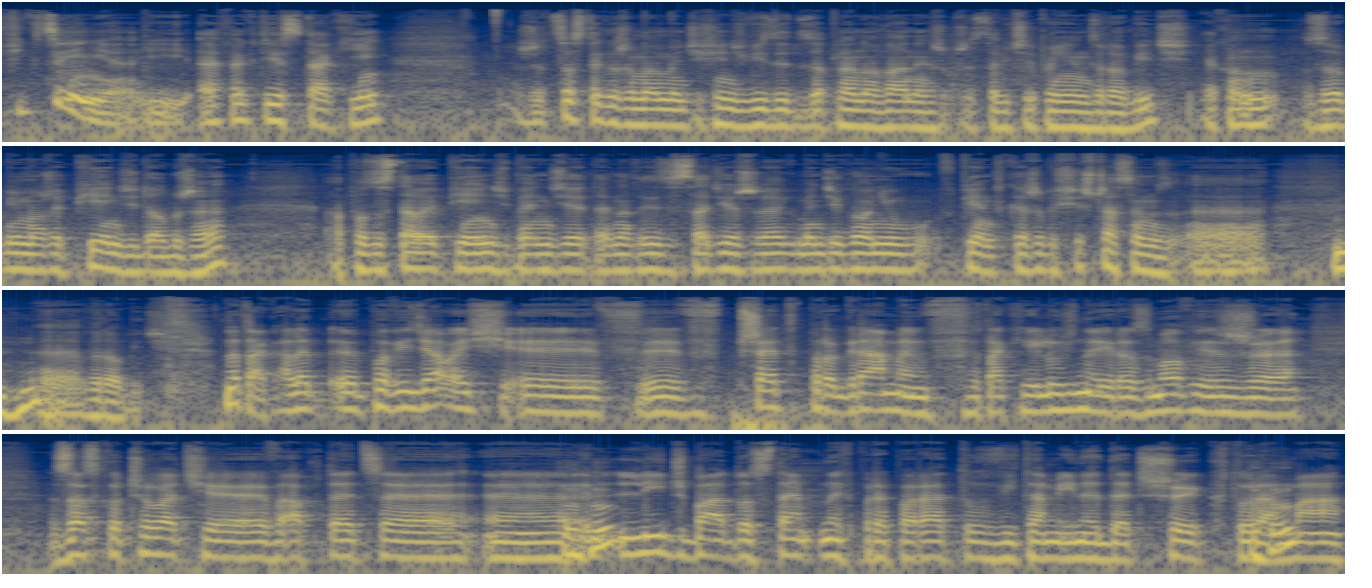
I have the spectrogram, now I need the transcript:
fikcyjnie. I efekt jest taki, że co z tego, że mamy 10 wizyt zaplanowanych, że przedstawiciel powinien zrobić, jak on zrobi może 5 dobrze, a pozostałe 5 będzie tak na tej zasadzie, że będzie gonił w piętkę, żeby się z czasem e, e, wyrobić. No tak, ale e, powiedziałeś w, w, przed programem w takiej luźnej rozmowie, że zaskoczyła cię w aptece e, liczba dostępnych preparatów witaminy D3, która ma,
